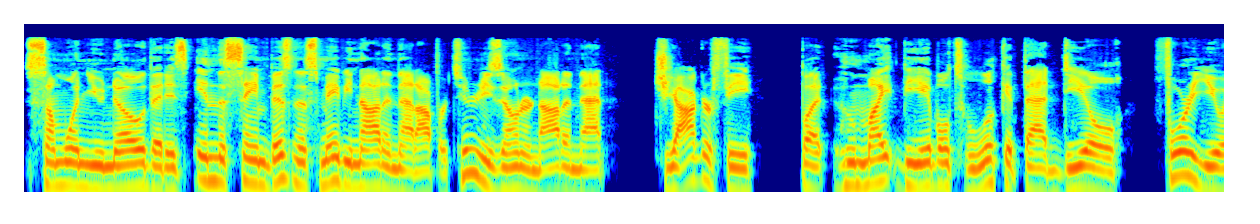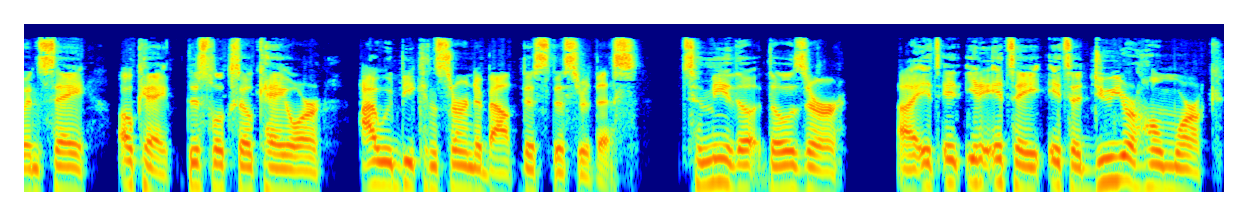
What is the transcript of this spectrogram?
someone you know that is in the same business, maybe not in that opportunity zone or not in that geography, but who might be able to look at that deal for you and say, okay, this looks okay, or I would be concerned about this, this, or this. To me, the, those are uh, it, it, it's a it's a do your homework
